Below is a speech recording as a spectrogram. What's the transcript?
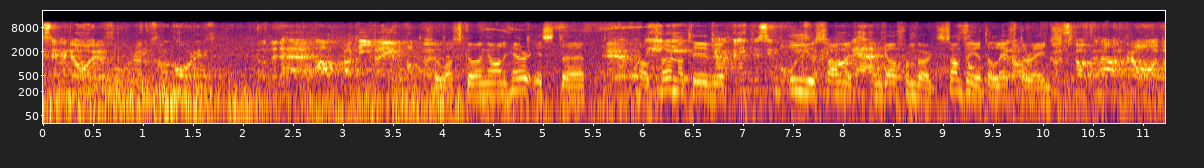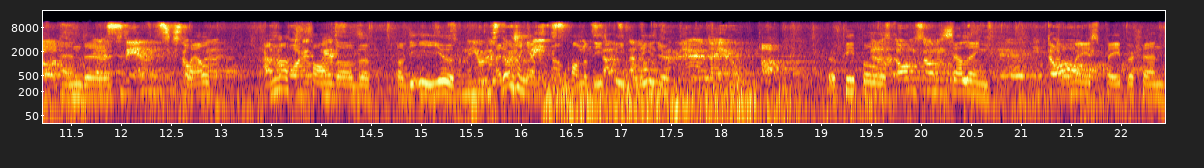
Seminarier och forum som varit under det här alternativa EU-toppmötet. So what's going on here is the alternative EU summit in Gothenburg, something that the left arranged. And uh, well, I'm not fond of, uh, of the EU. I don't think I'm, I'm fond of these people either. There are people selling communist papers and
